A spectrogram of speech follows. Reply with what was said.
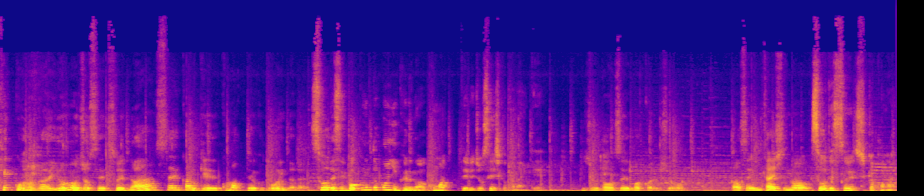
結構なんか世の女性そういう男性関係で困ってること多いんだねそうですね。僕のところに来るのは困ってる女性しか来ないんで。一応男性ばっかりでしょ。男性に対しての、そうです。そうですしか来ないんで。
